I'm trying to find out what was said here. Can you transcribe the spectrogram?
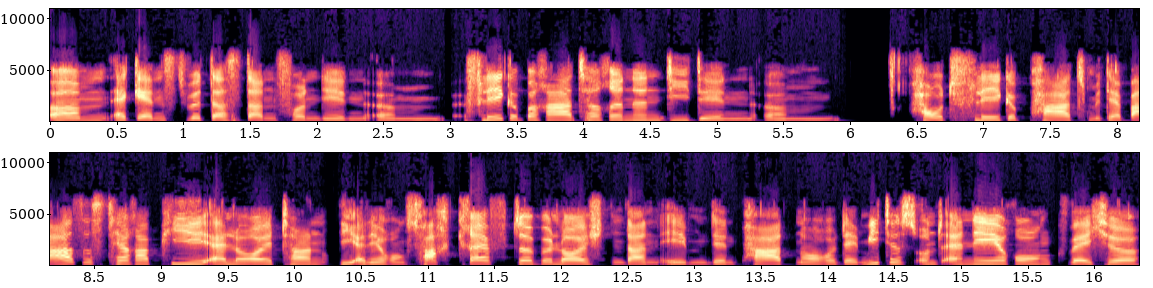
Ähm, ergänzt wird das dann von den ähm, Pflegeberaterinnen, die den ähm, Hautpflegepart mit der Basistherapie erläutern. Die Ernährungsfachkräfte beleuchten dann eben den Part Neurodermitis und Ernährung. Welche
